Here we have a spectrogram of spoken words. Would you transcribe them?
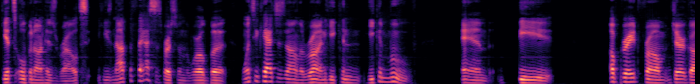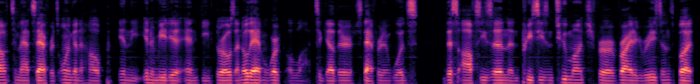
gets open on his routes. He's not the fastest person in the world, but once he catches it on the run, he can he can move. And the upgrade from Jared Goff to Matt Stafford is only going to help in the intermediate and deep throws. I know they haven't worked a lot together, Stafford and Woods, this offseason and preseason too much for a variety of reasons, but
